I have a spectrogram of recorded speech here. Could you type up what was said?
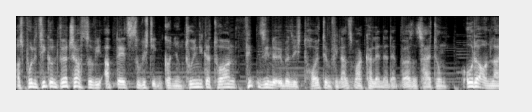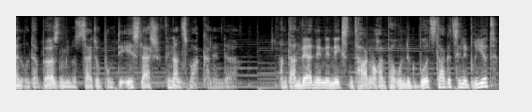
aus Politik und Wirtschaft sowie Updates zu wichtigen Konjunkturindikatoren finden Sie in der Übersicht heute im Finanzmarktkalender der Börsenzeitung oder online unter börsen-zeitung.de slash Finanzmarktkalender. Und dann werden in den nächsten Tagen auch ein paar runde Geburtstage zelebriert.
